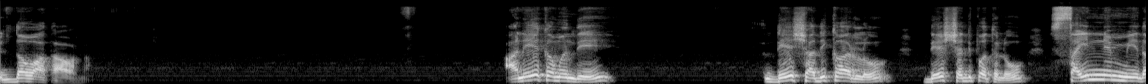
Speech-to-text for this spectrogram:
యుద్ధ వాతావరణం అనేక మంది దేశ అధికారులు దేశ అధిపతులు సైన్యం మీద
